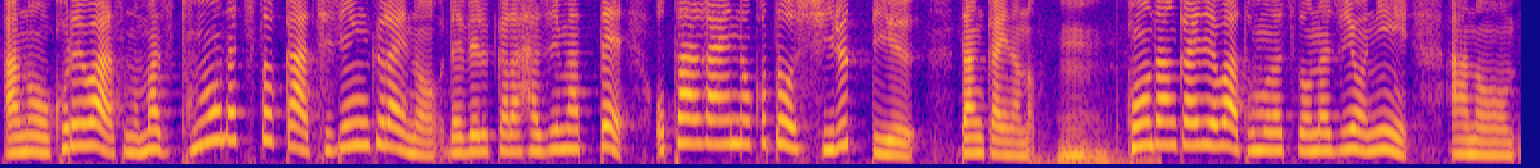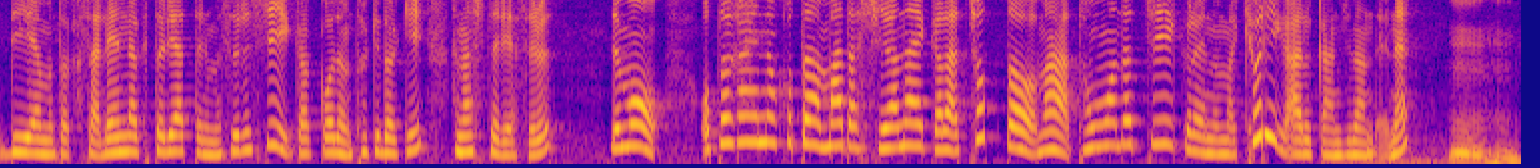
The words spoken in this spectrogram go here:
あのこれはそのまず友達とか知人くらいのレベルから始まってお互いのことを知るっていう段階なの。うん。この段階では友達と同じようにあの DM とかさ連絡取り合ったりもするし学校でも時々話したりはする。でもお互いのことはまだ知らないからちょっとまあ友達くらいのまあ距離がある感じなんだよね。うんうん。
